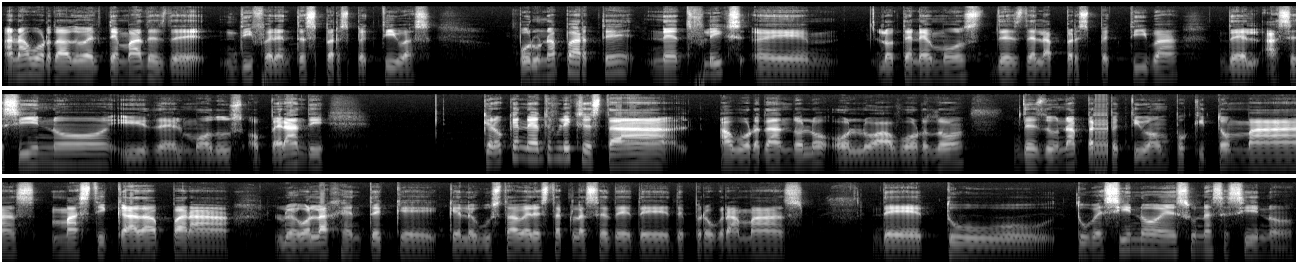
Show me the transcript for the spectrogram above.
han abordado el tema desde diferentes perspectivas. Por una parte, Netflix eh, lo tenemos desde la perspectiva del asesino y del modus operandi. Creo que Netflix está abordándolo o lo abordó desde una perspectiva un poquito más masticada para luego la gente que, le gusta ver esta clase de, de, programas de tu, tu vecino es un asesino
